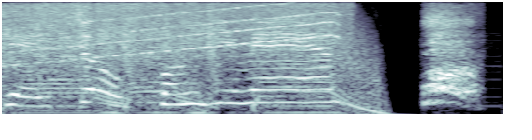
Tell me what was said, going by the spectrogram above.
get so funky, man.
